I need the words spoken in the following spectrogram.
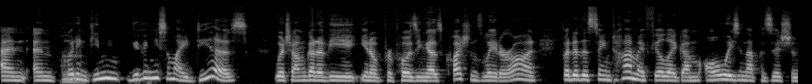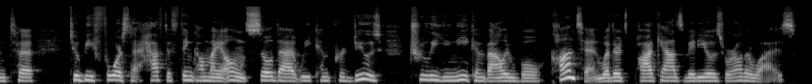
and and putting mm. giving giving me some ideas which I'm going to be, you know, proposing as questions later on. But at the same time, I feel like I'm always in that position to to be forced to have to think on my own so that we can produce truly unique and valuable content, whether it's podcasts, videos, or otherwise.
